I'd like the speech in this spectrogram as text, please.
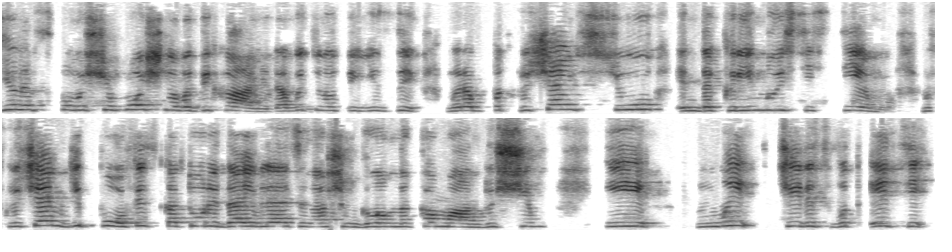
делаем с помощью мощного дыхания, да, вытянутый язык, мы подключаем всю эндокринную систему, мы включаем гипофиз, который, да, является нашим главнокомандующим, и мы через вот эти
